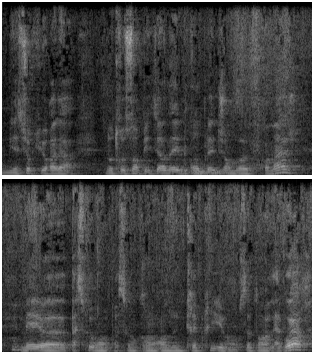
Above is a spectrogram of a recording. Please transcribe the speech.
bien sûr qu'il y aura la, notre sempiternel complet de jambon fromage, mais euh, parce que parce que quand on rentre dans une crêperie, on s'attend à l'avoir,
